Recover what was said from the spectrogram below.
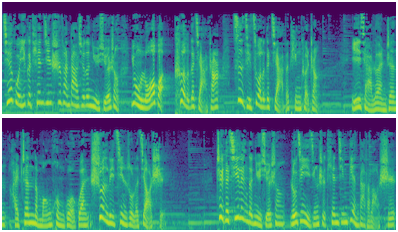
结果，一个天津师范大学的女学生用萝卜刻了个假章，自己做了个假的听课证。以假乱真，还真的蒙混过关，顺利进入了教室。这个机灵的女学生，如今已经是天津电大的老师，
